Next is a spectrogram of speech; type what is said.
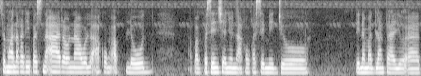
sa mga nakalipas na araw na wala akong upload, pagpasensya nyo na ako kasi medyo tinamad lang tayo at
